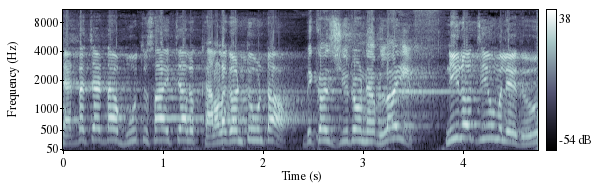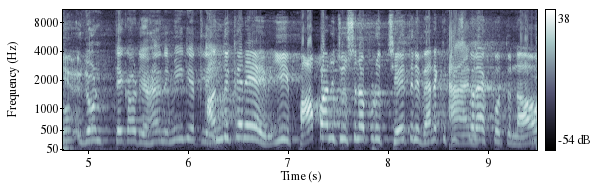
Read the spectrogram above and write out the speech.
చెడ్డ చెడ్డ భూత సాహిత్యాలు కలలుగంటూ ఉంటావు Because you don't have life. నీలో జీవం లేదు. అందుకనే ఈ పాపాన్ని చూసినప్పుడు చేతిని వెనక్కి తీసుకోలేకపోతున్నావు.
